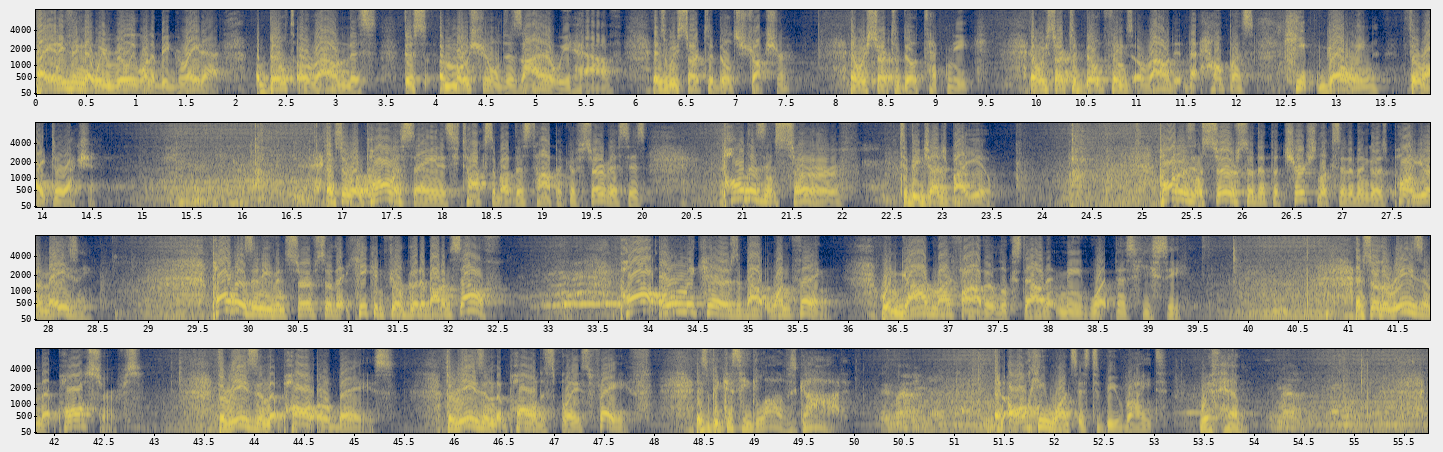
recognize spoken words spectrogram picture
Right? Anything that we really want to be great at, built around this, this emotional desire we have, is we start to build structure, and we start to build technique, and we start to build things around it that help us keep going the right direction. And so what Paul is saying as he talks about this topic of service is Paul doesn't serve to be judged by you. Paul doesn't serve so that the church looks at him and goes, Paul, you're amazing. Paul doesn't even serve so that he can feel good about himself. Paul only cares about one thing. When God my Father looks down at me, what does he see? And so the reason that Paul serves, the reason that Paul obeys, the reason that Paul displays faith is because he loves God. Amen. And all he wants is to be right with him. Amen.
